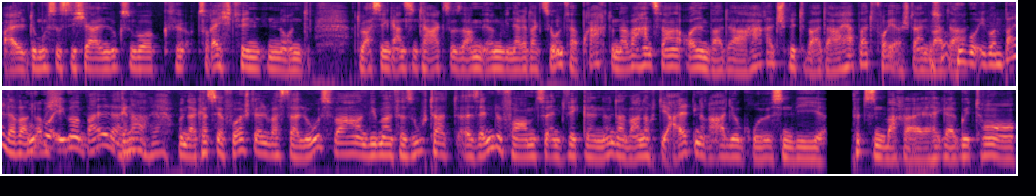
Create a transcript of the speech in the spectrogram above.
Weil du musstest dich ja in Luxemburg zurechtfinden und du hast den ganzen Tag zusammen irgendwie in der Redaktion verbracht und da war Hans-Werner Olm war da, Harald Schmidt war da, Herbert Feuerstein war so, da. Hugo Egon Balder war, Hugo ich. Egon Balder, genau, ja. ja. Und da kannst du dir vorstellen, was da los war und wie man versucht hat, äh, Sendeformen zu entwickeln. Ne? Dann waren noch die alten Radiogrößen wie Pützenbacher, Helga Guiton,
